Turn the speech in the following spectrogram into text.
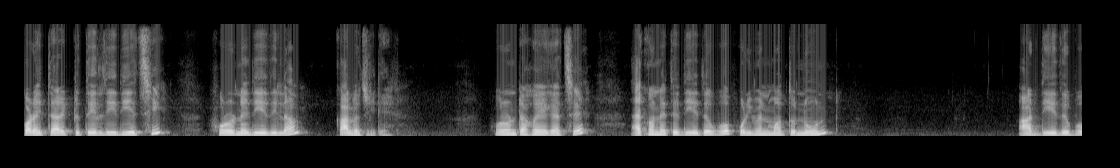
কড়াইতে আর একটু তেল দিয়ে দিয়েছি, ফোড়নে দিয়ে দিলাম কালো জিরে। ফোড়নটা হয়ে গেছে, এখন এতে দিয়ে দেবো পরিমাণ মতো নুন আর দিয়ে দেবো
